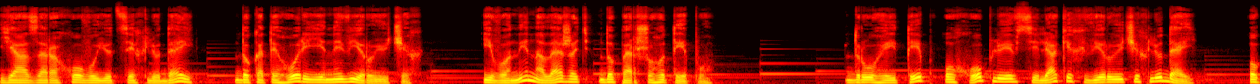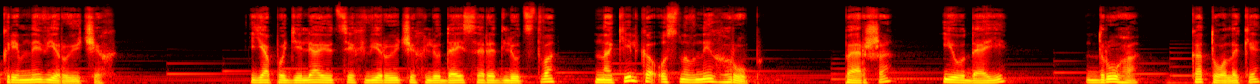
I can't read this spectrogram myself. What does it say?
Я зараховую цих людей до категорії невіруючих, і вони належать до першого типу. Другий тип охоплює всіляких віруючих людей, окрім невіруючих. Я поділяю цих віруючих людей серед людства на кілька основних груп: перша іудеї, друга католики,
